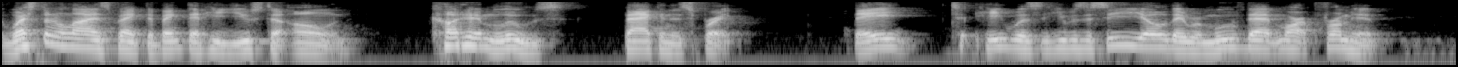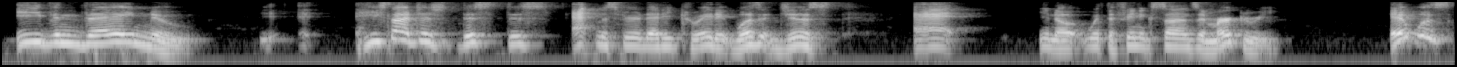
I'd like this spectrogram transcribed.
Western Alliance Bank, the bank that he used to own, cut him loose back in the spring. They he was he was the CEO. They removed that mark from him. Even they knew he's not just this this atmosphere that he created wasn't just at you know with the Phoenix Suns and Mercury. It was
